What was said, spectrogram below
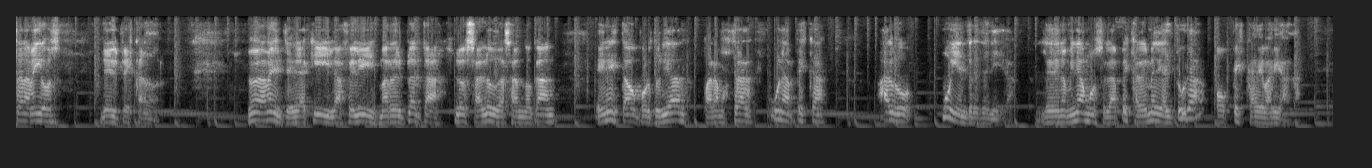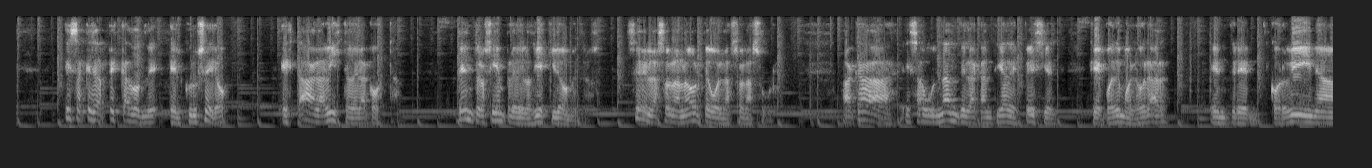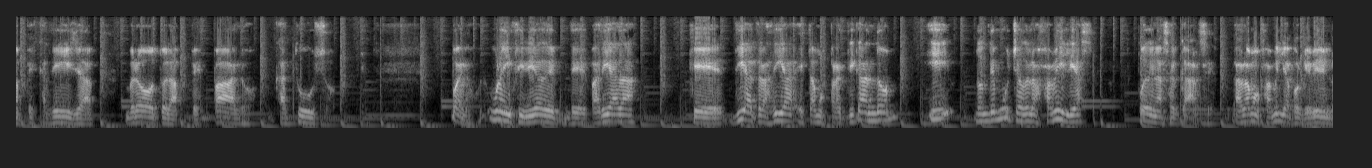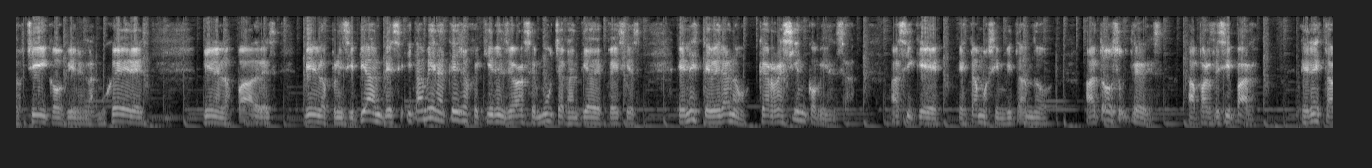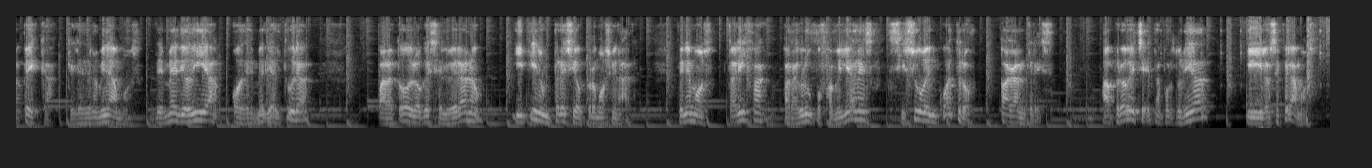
¿Cómo están amigos del pescador? Nuevamente de aquí la feliz Mar del Plata los saluda Sandocan en esta oportunidad para mostrar una pesca algo muy entretenida. Le denominamos la pesca de media altura o pesca de variada. Es aquella pesca donde el crucero está a la vista de la costa, dentro siempre de los 10 kilómetros, sea en la zona norte o en la zona sur. Acá es abundante la cantidad de especies que podemos lograr entre corvina, pescadilla, brótola, pespalo, catullo. Bueno, una infinidad de, de variada que día tras día estamos practicando y donde muchas de las familias pueden acercarse. Hablamos familia porque vienen los chicos, vienen las mujeres, vienen los padres, vienen los principiantes y también aquellos que quieren llevarse mucha cantidad de especies en este verano que recién comienza. Así que estamos invitando a todos ustedes a participar en esta pesca que les denominamos de mediodía o de media altura para todo lo que es el verano y tiene un precio promocional. Tenemos tarifa para grupos familiares, si suben cuatro, pagan tres. Aproveche esta oportunidad y los esperamos.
